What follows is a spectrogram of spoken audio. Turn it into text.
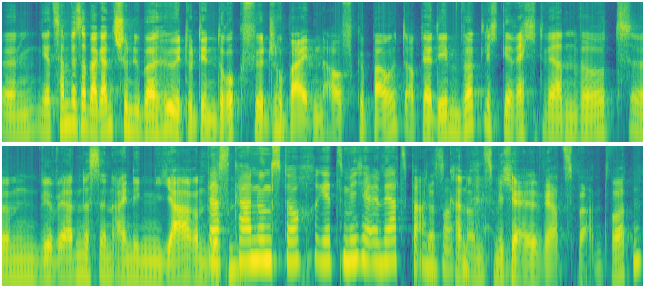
Ähm, jetzt haben wir es aber ganz schön überhöht und den Druck für Joe Biden aufgebaut. Ob er dem wirklich gerecht werden wird, ähm, wir werden es in einigen Jahren das wissen. Das kann uns doch jetzt Michael Wertz beantworten. Das kann uns Michael Wertz beantworten.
